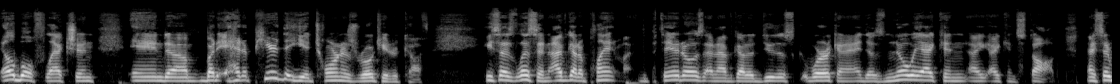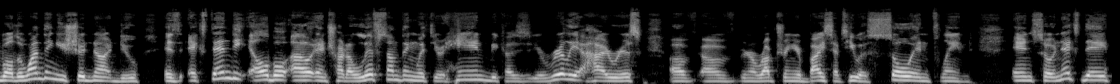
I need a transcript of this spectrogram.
elbow flexion, and, um, but it had appeared that he had torn his rotator cuff he says, listen, I've got to plant the potatoes and I've got to do this work and I, there's no way I can, I, I can stop. I said, well, the one thing you should not do is extend the elbow out and try to lift something with your hand because you're really at high risk of, of, you know, rupturing your biceps. He was so inflamed. And so next day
